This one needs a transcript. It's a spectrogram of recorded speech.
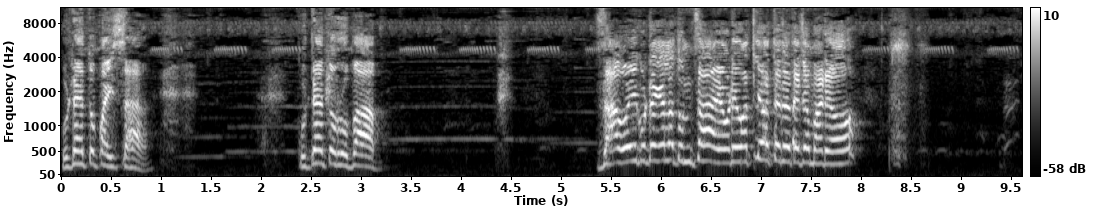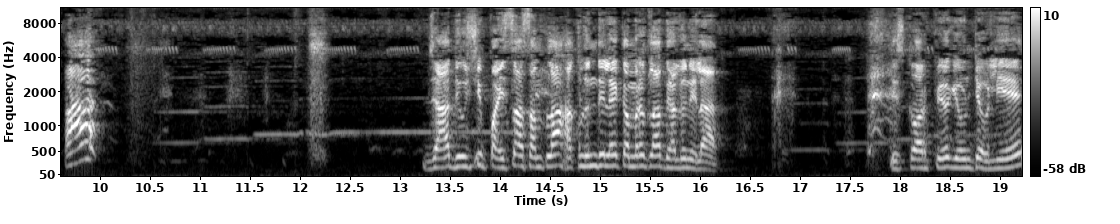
कुठे आहे तो पैसा? कुठे आहे तो रुबाब? जावई कुठे गेला तुमचा? एवढे वाचले होते ना त्याच्या माड्यावर आ? ज्या दिवशी पैसा संपला हाकलून दिलाय कमरतलात घालून दिला ती स्कॉर्पिओ घेऊन ठेवलीये.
